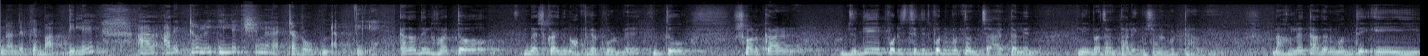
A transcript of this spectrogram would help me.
উনাদেরকে বাদ দিলে, আর আরেকটা হলো ইলেকশনের একটা রোড ম্যাপ দিলে। এতদিন হয়তো বেশ কয়েকদিন অপেক্ষা করবে, কিন্তু সরকার যদি এই পরিস্থিতির পরিবর্তন চায়, তাহলে নির্বাচনের তারিখ ঘোষণা করতে হবে। না হলে তাদের মধ্যে এই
